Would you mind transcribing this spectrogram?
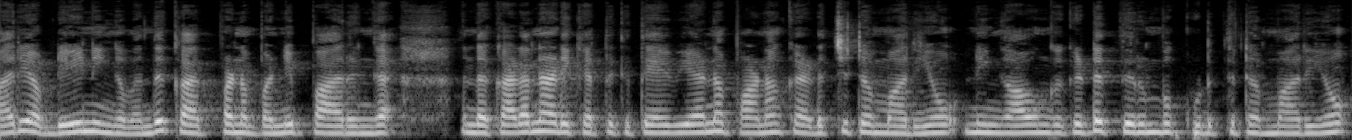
மாதிரி அப்படியே நீங்கள் வந்து கற்பனை பண்ணி பாருங்கள் அந்த கடன் அடைக்கிறதுக்கு தேவையான பணம் கிடைச்சிட்ட மாதிரியும் நீங்கள் அவங்கக்கிட்ட திரும்ப கொடுத்துட்ட மாதிரியும்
